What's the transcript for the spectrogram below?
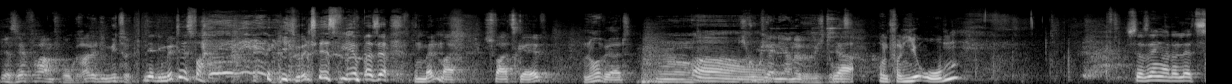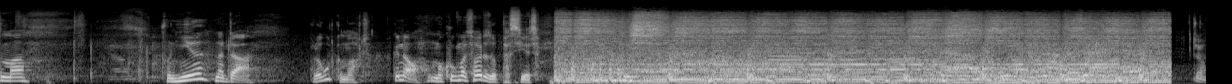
Ja, sehr farbenfroh, gerade die Mitte. Ja, die Mitte ist, die Mitte ist wie immer sehr. Moment mal, schwarz-gelb. Norbert. Ich gucke ja in die andere Richtung. Ja, und von hier oben ist der Sänger der letzte Mal. Von hier nach da. Hat er gut gemacht. Genau. Und mal gucken, was heute so passiert. So,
